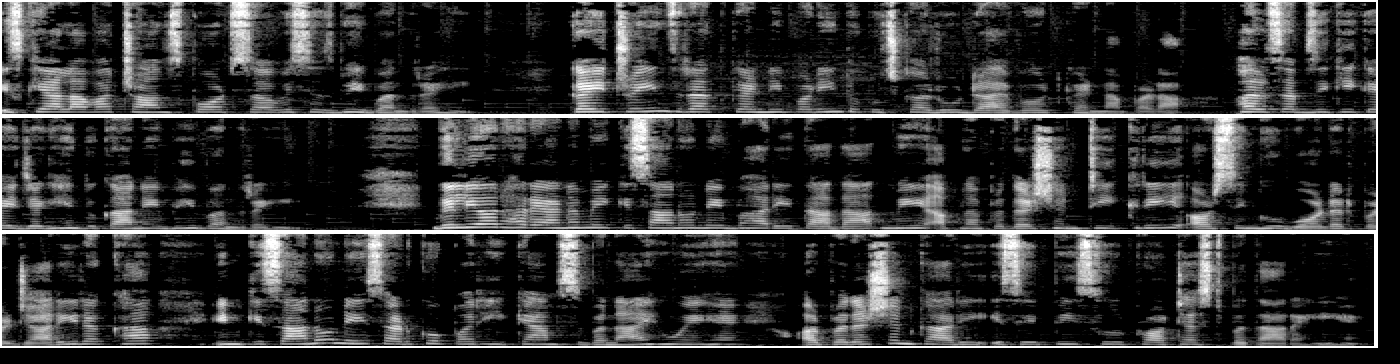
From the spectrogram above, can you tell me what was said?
इसके अलावा ट्रांसपोर्ट सर्विसेज़ भी बंद रही। कई ट्रेन रद्द करनी पड़ी तो कुछ का रूट डाइवर्ट करना पड़ा। फल सब्ज़ी की कई जगह दुकानें भी बंद रहीं। दिल्ली और हरियाणा में किसानों ने भारी तादाद में अपना प्रदर्शन टीकरी और सिंघू बॉर्डर पर जारी रखा। इन किसानों ने सड़कों पर ही कैंप्स बनाए हुए हैं और प्रदर्शनकारी इसे पीसफुल प्रोटेस्ट बता रहे हैं।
